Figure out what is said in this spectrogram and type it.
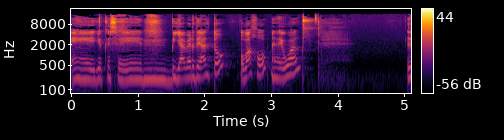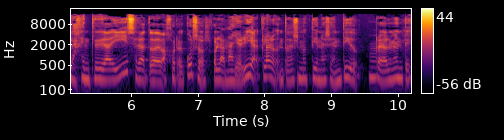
eh, yo que sé, en Villaverde Alto o Bajo, me da igual, la gente de ahí será toda de bajos recursos, o la mayoría, claro, entonces no tiene sentido realmente.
